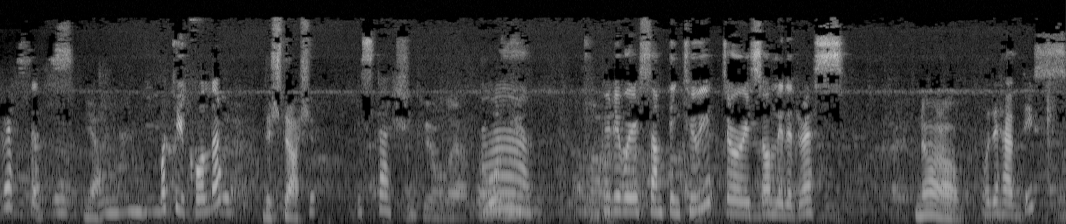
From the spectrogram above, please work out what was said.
Dresses. Yeah. What do you call them? Dishdashi. Pistachio. Ah. Do they wear something to it or it's only the dress? No, no. Or they have this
